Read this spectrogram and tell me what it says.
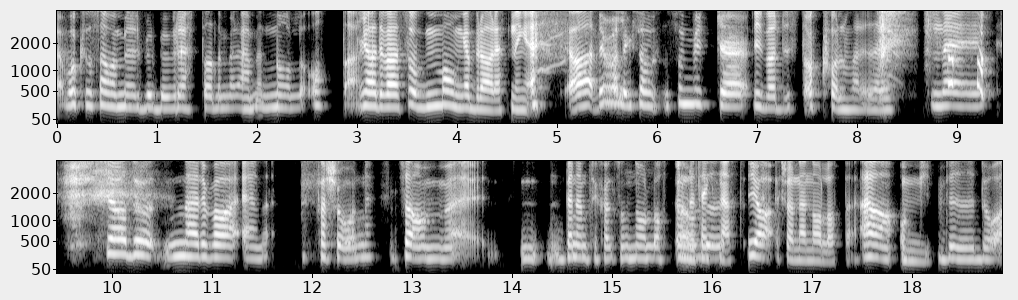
Det var också samma mejl vi blev rättade med det här med 08. Ja, det var så många bra rättningar. Ja, det var liksom så mycket... Vi var du stockholmare där. Nej. Ja, då, när det var en person som eh, benämnde sig själv som 08. och vi- Undertecknat Ja, från en 08. ja, och Mm. vi då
